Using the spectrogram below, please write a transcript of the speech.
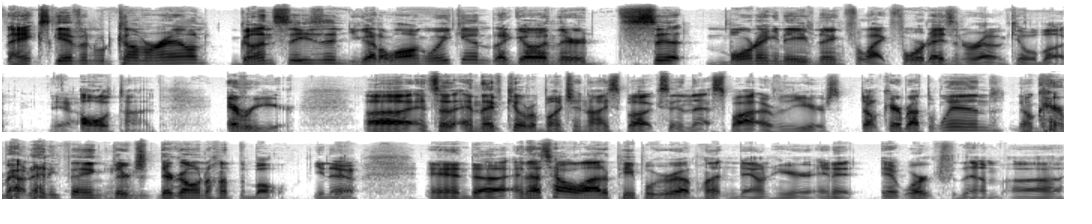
thanksgiving would come around gun season you got a long weekend they'd go in there sit morning and evening for like four days in a row and kill a buck Yeah. all the time every year uh, and so and they've killed a bunch of nice bucks in that spot over the years. Don't care about the wind. Don't care about anything. They're just, they're going to hunt the bull, you know, Yeah. and uh, and that's how a lot of people grew up hunting down here, and it it worked for them. Uh,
